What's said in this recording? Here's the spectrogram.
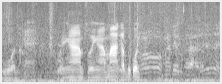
ตัวนะสวยงามสวยงามมากครับทุกคนโอ้มาได้อลูกค้าเอ้ย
